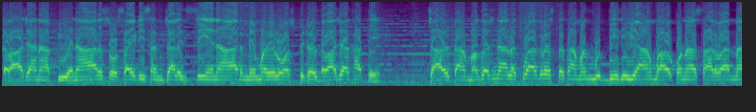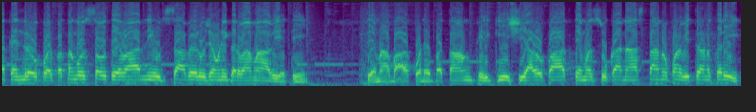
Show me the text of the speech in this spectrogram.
તળાજાના પીએનઆર સોસાયટી સંચાલિત CNR NR memorial hospital Talaja ખાતે ચાલતા મગજના લકવાગ્રસ્ત તથા મંદબુદ્ધિ દિવ્યાંગ બાળકોના સારવારના કેન્દ્ર ઉપર પતંગોત્સવ તહેવારની ઉત્સાહભેર ઉજવણી કરવામાં આવી હતી. તેમાં બાળકોને પતંગ, ફિરકી, શિયાળો પાક તેમજ સૂકા નાસ્તાનું પણ વિતરણ કરી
